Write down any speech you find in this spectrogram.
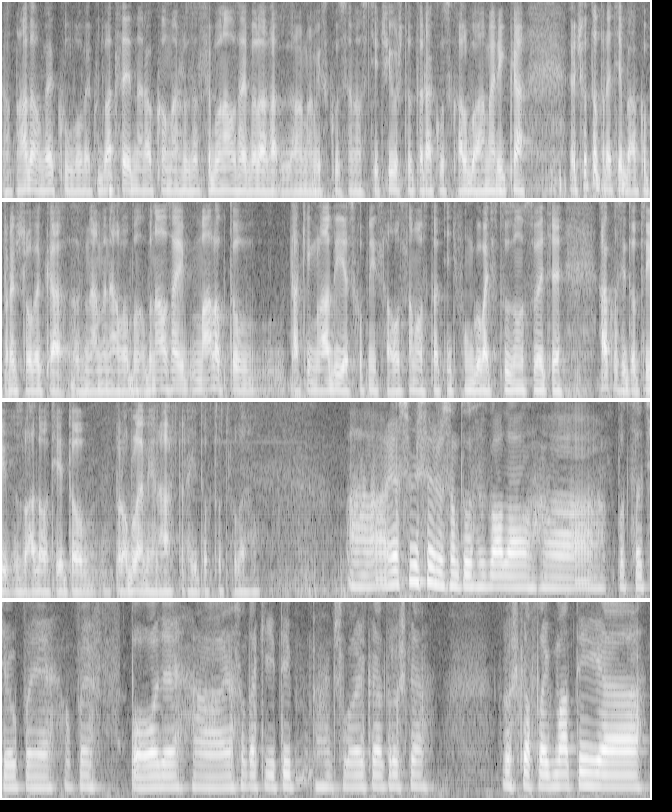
v mladom veku, vo veku 21 rokov máš za sebou naozaj veľa zaujímavých skúseností, či už toto Rakúsko alebo Amerika. Čo to pre teba ako pre človeka znamená? Lebo, naozaj málo kto taký mladý je schopný sa osamostatniť, fungovať v cudzom svete. Ako si to ty zvládol tieto problémy a nástrahy tohto celého? A ja si myslím, že som to zvládal v podstate úplne, úplne v pohode. A ja som taký typ človeka troška, troška flegmatik a,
